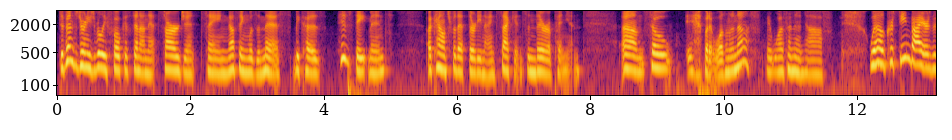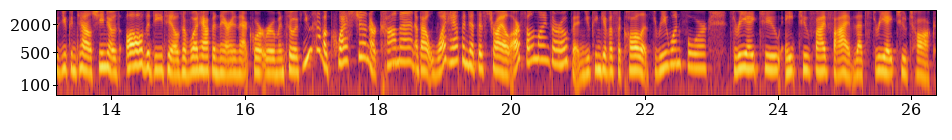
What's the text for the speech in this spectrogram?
defense attorneys really focused in on that sergeant saying nothing was amiss because his statement accounts for that 39 seconds in their opinion. Um, so, Eh, but it wasn't enough. It wasn't enough. Well, Christine Byers, as you can tell, she knows all the details of what happened there in that courtroom. And so if you have a question or comment about what happened at this trial, our phone lines are open. You can give us a call at 314 382 8255. That's 382 Talk.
